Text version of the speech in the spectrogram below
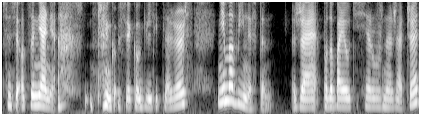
w sensie oceniania czegoś jako guilty pleasures. Nie ma winy w tym, że podobają Ci się różne rzeczy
